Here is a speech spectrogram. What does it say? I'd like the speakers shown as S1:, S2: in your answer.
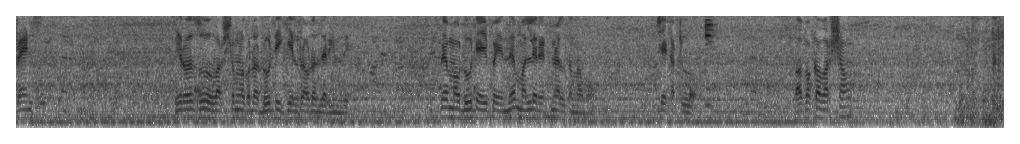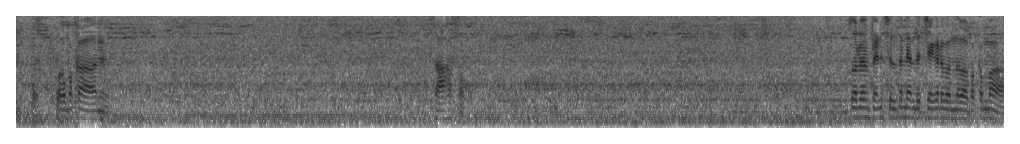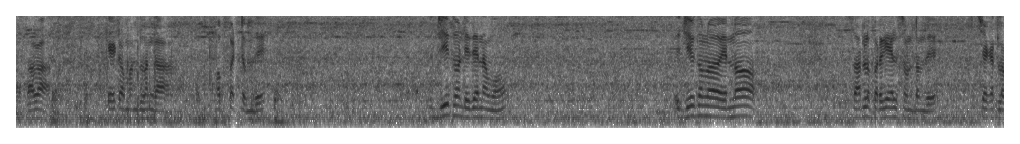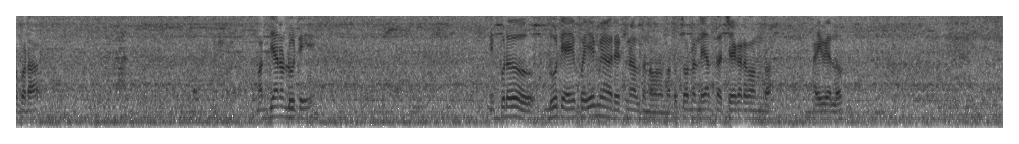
S1: Friends ఈరోజు వర్షంలో కూడా డ్యూటీకి వెళ్ళి రావడం జరిగింది. ఇప్పుడే మాకు డ్యూటీ అయిపోయింది మళ్ళీ రిటర్న్ వెళ్తున్నాము చీకట్లో. ఒక పక్క వర్షం ఒక పక్క సాహసం. చూడండి ఫ్రెండ్స్ వెళ్తుంటే ఎంత చీకటిగా ఉందో ఆ పక్కమ్మ బాగా కేక మండలంగా మప్పెట్టి ఉంది జీవితం అంటే ఇదేనాము ఈ జీవితంలో ఎన్నో సార్లు పరిగేయాల్సి ఉంటుంది చీకట్లో కూడా. మధ్యాహ్నం డ్యూటీ. ఇప్పుడు డ్యూటీ అయిపోయి మేము రిటర్న్ వెళ్తున్నాం అనమాట చూడండి ఎంత చీకటిగా ఉందో హైవేలో.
